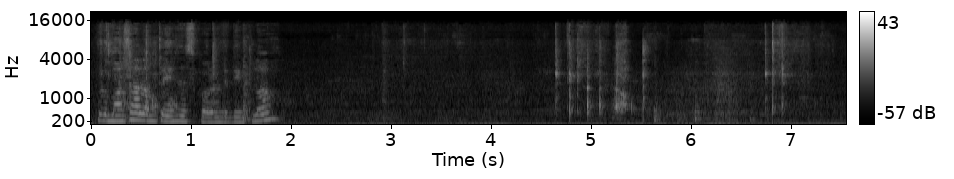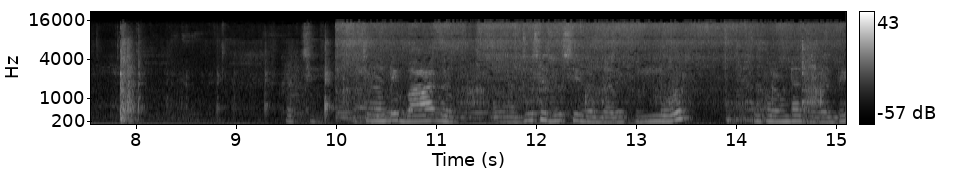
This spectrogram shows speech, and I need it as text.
ఇప్పుడు మసాలా అంతా వేసేసుకోవాలండి దీంట్లో. బాగా జ్యూసీ జ్యూసీగా ఉండాలి ఫుల్ సూపర్ ఉండదు చూడండి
